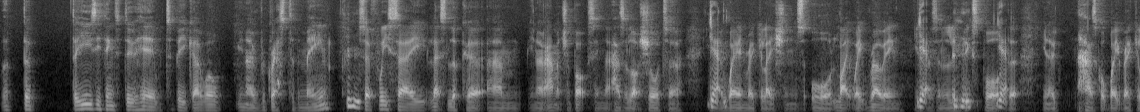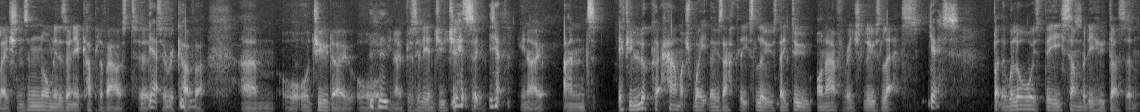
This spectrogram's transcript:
the, the the easy thing to do here would to be go well, you know, regress to the mean. Mm-hmm. So if we say let's look at um, you know amateur boxing that has a lot shorter you Yeah. know, weigh-in regulations, or lightweight rowing, you know, Yeah. as an Olympic sport Yeah. that you know has got weight regulations, and normally there's only a couple of hours to, Yeah. to recover, um, or, or judo, or you know Brazilian jiu-jitsu, Mm-hmm. Yeah. you know, and if you look at how much weight those athletes lose, they do on average lose less Yes, but there will always be somebody who doesn't.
